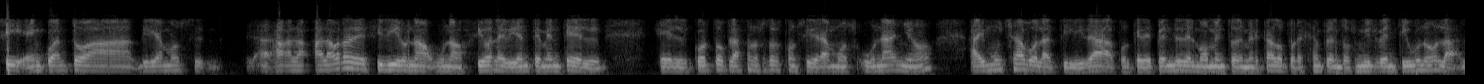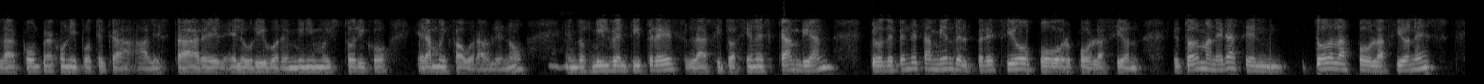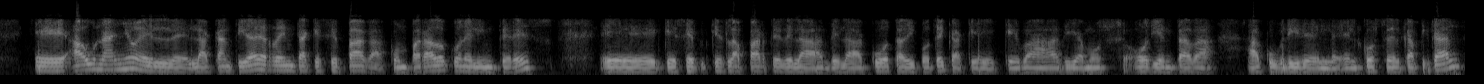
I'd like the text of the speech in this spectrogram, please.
Sí, en cuanto a, diríamos, a, la, hora de decidir una, una opción, evidentemente el, el corto plazo nosotros consideramos un año. Hay mucha volatilidad porque depende del momento de mercado. Por ejemplo, en 2021 la, la compra con hipoteca, al estar el, el, Euribor en mínimo histórico, era muy favorable, ¿no? En 2023 las situaciones cambian, pero depende también del precio por población. De todas maneras, en todas las poblaciones eh, a un año la cantidad de renta que se paga comparado con el interés, eh, que, que, es la parte de la, de la cuota de hipoteca que, va, digamos, orientada a cubrir el, el coste del capital,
